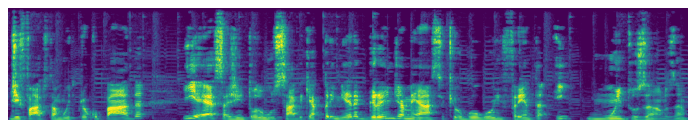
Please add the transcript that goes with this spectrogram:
de fato está muito preocupada e essa, a gente todo mundo sabe que é a primeira grande ameaça que o Google enfrenta em muitos anos, né?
